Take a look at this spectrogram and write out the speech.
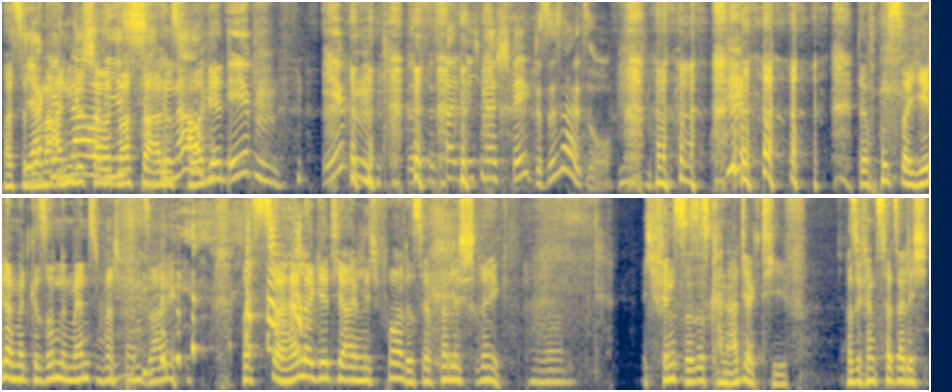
Hast du Ja, dir mal genau, angeschaut, was da alles genau, vorgeht? Eben, eben. Das ist halt nicht mehr schräg, das ist halt so. Da muss doch jeder mit gesundem Menschenverstand sagen, Was zur Hölle geht hier eigentlich vor? Das ist ja völlig schräg. Ich finde es, das ist kein Adjektiv. Also ich finde es tatsächlich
